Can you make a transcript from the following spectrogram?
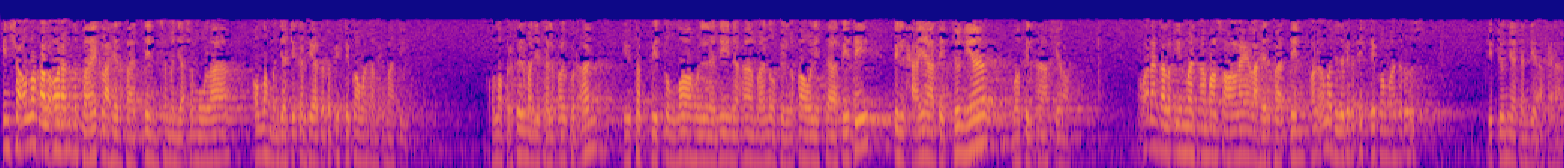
Insya Allah kalau orang itu baik lahir batin semenjak semula, Allah menjadikan dia tetap istiqomah sampai mati. Allah berfirman di dalam Al-Qur'an, "Yuthabbitullahu alladhina amanu bil qawli tsabiti fil hayatid dunya wa fil akhirah." Orang kalau iman amal soleh lahir batin, oleh Allah dijadikan istiqomah terus di dunia dan di akhirat.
